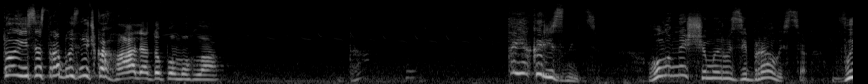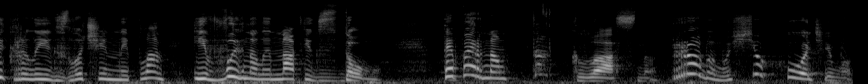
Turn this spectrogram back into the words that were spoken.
То її сестра близнючка Галя допомогла. Да? різниця? Головне, що ми розібралися, викрили їх злочинний план і вигнали нафіг з дому. Тепер нам так класно. Робимо, що хочемо.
